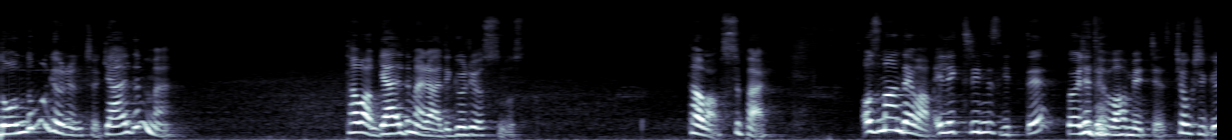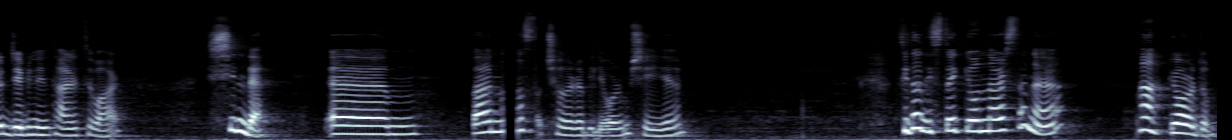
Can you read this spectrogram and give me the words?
Dondu mu görüntü? Geldim mi? Tamam geldim herhalde görüyorsunuz. Tamam süper. O zaman devam. Elektriğimiz gitti. Böyle devam edeceğiz. Çok şükür cebin interneti var. Şimdi ben nasıl çağırabiliyorum şeyi? Fidan istek göndersene. Hah gördüm.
